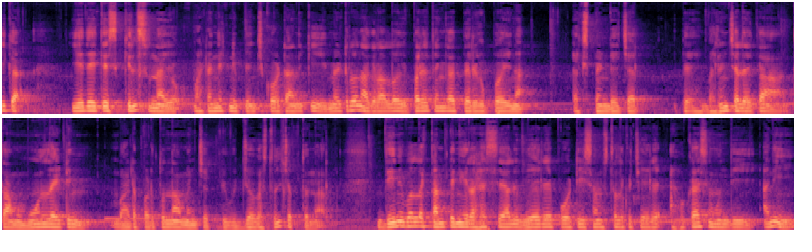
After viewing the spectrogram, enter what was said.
ఇక ఏదైతే స్కిల్స్ ఉన్నాయో వాటన్నిటిని పెంచుకోవటానికి మెట్రో నగరాల్లో విపరీతంగా పెరిగిపోయిన ఎక్స్పెండిచర్ భరించలేక తాము మూన్ లైటింగ్ బాట పడుతున్నామని చెప్పి ఉద్యోగస్తులు చెప్తున్నారు. దీనివల్ల కంపెనీ రహస్యాలు వేరే పోటీ సంస్థలకు చేరే అవకాశం ఉంది అని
